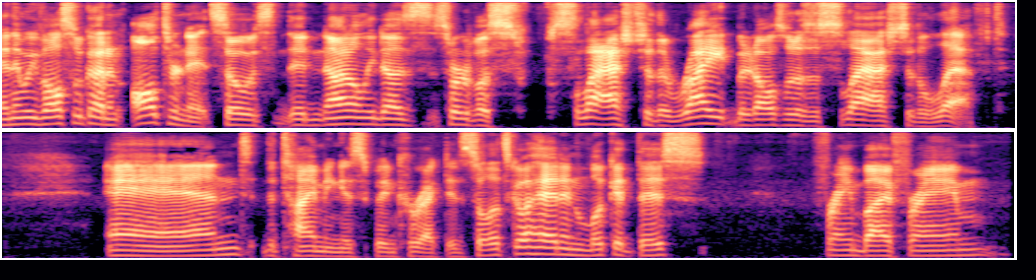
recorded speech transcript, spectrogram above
and then we've also got an alternate. So it's it not only does sort of a slash to the right, but it also does a slash to the left and the timing has been corrected. So let's go ahead and look at this frame by frame.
